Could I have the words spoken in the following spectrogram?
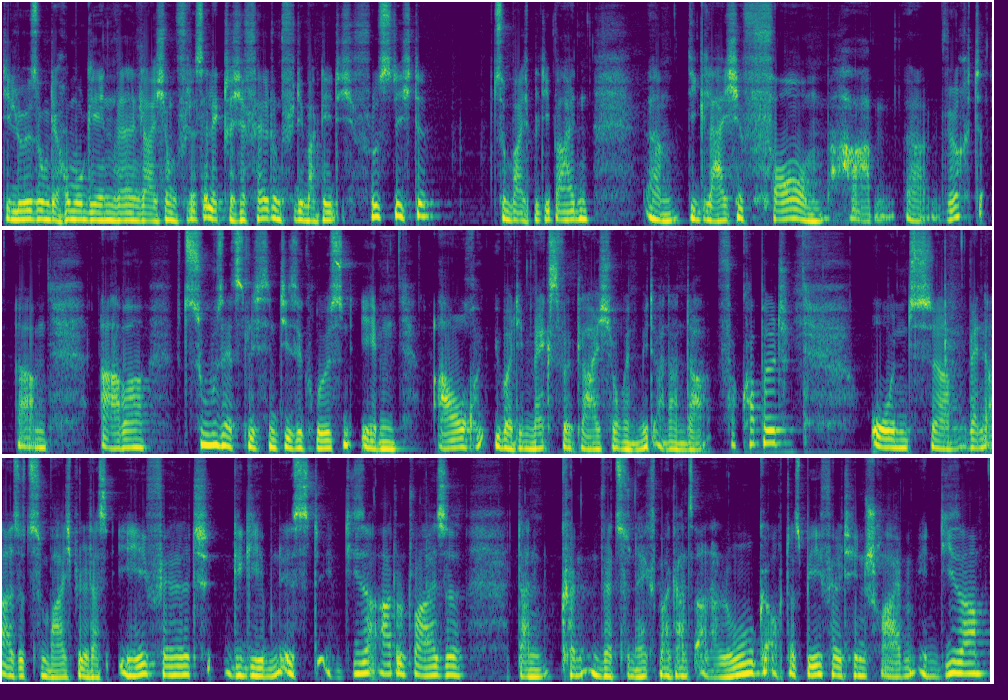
die Lösung der homogenen Wellengleichung für das elektrische Feld und für die magnetische Flussdichte, zum Beispiel die beiden, ähm, die gleiche Form haben äh, wird. Ähm, aber zusätzlich sind diese Größen eben auch über die Maxwell-Gleichungen miteinander verkoppelt. Und äh, wenn also zum Beispiel das E-Feld gegeben ist in dieser Art und Weise, dann könnten wir zunächst mal ganz analog auch das B-Feld hinschreiben in dieser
